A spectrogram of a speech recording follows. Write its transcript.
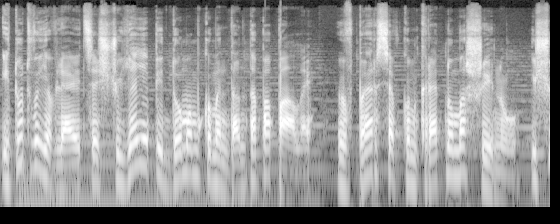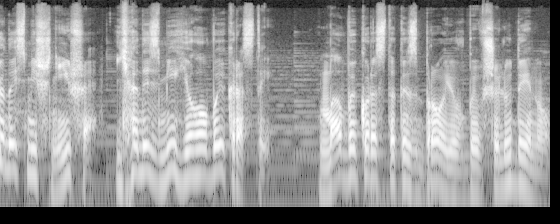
і тут виявляється, що я є під домом коменданта Папали, вперся в конкретну машину, і що найсмішніше, я не зміг його викрасти. Мав використати зброю, вбивши людину,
